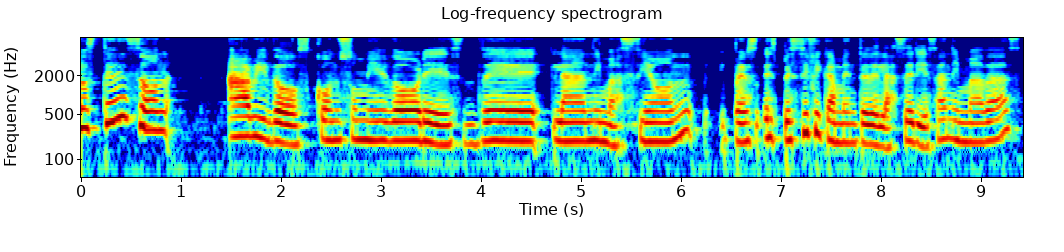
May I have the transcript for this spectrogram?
ustedes son ávidos consumidores de la animación, específicamente de las series animadas,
